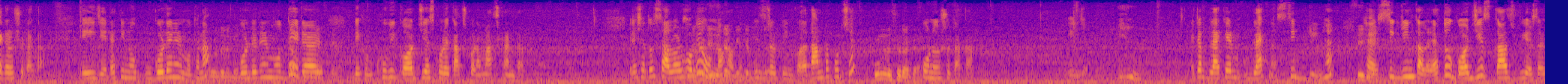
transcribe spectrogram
এগারোশো টাকা। এই যে এটা কি গোল্ডেনের মধ্যে না। গোল্ডেনের মধ্যে। এটার। দেখুন খুবই গর্জিয়াস করে কাজ করা মাঝখানটা। এটার সাথে সালোয়ার হবে অন্য হবে এর। ডিজিটাল প্রিন্ট করা। দামটা পড়ছে পনেরোশো টাকা। পনেরোশো টাকা। এই যে এটা ব্ল্যাকের ব্ল্যাক না সিপ গ্রিন হ্যাঁ? হ্যাঁ সি গ্রিন কালার এত গর্জিয়াস কাজ ভিয়ার্স আর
